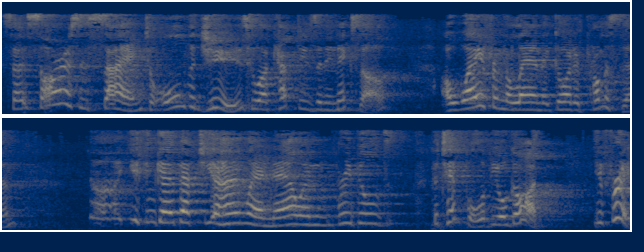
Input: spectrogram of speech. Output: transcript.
So Cyrus is saying to all the Jews who are captives and in exile, away from the land that God had promised them, oh, you can go back to your homeland now and rebuild the temple of your God. You're free.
